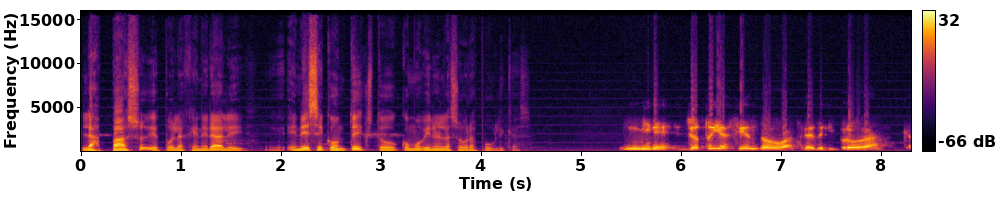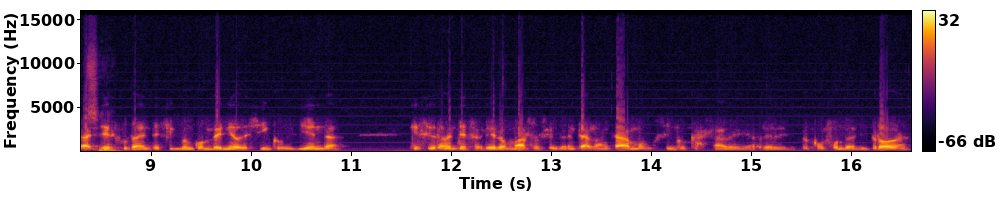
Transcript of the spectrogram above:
las PASO y después las generales. En ese contexto, ¿cómo vienen las obras públicas? Mire, yo estoy haciendo a través de Liproda, ayer justamente firmé un convenio de cinco viviendas, que seguramente en febrero o marzo seguramente arrancamos, cinco casas de, con fondo de Nitroda,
